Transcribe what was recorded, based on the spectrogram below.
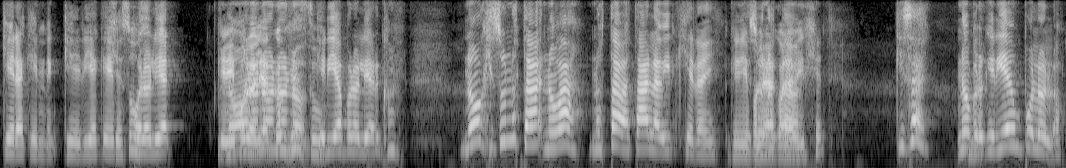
que era que quería que Jesús. pololear. Quería no, pololear no, no, con no, Jesús. Quería pololear con... No, Jesús no estaba, no va, no estaba, estaba la Virgen ahí. Quería poner no con la. Virgen. Quizás. No, pero quería un pololo.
